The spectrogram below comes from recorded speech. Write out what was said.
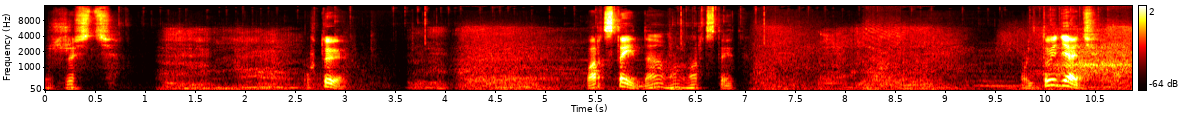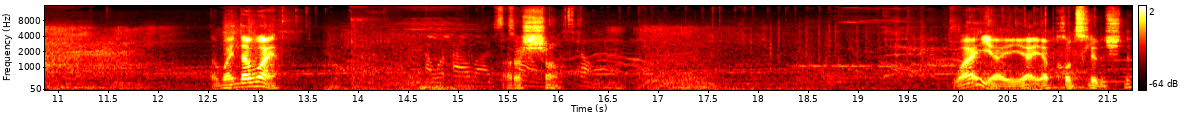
Жесть. Ух ты. Вард стоит, да? Вон вард стоит. Ультуй, дядь. Давай, давай. Хорошо. Ай-яй-яй, обход следующий, да?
